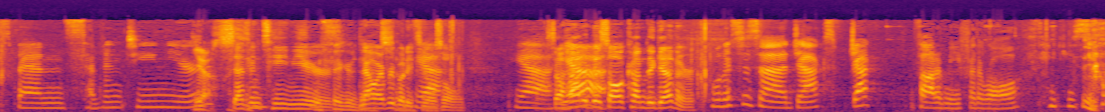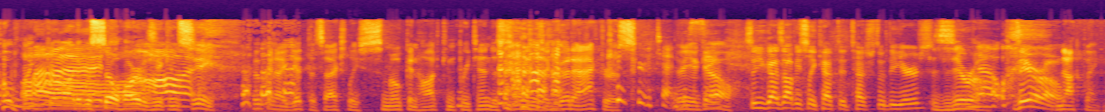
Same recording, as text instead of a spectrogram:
It's been 17 years. Yeah. 17 years. figured that, now everybody so- feels Yeah. old. Yeah. So yeah. how did this all come together? Well, this is uh, Jack's. Jack thought of me for the role. Thank you so Oh my. God, it was so hard, as you can see. Who can I get that's actually smoking hot, can pretend to sing, and is a good actress? Can pretend there to you sing. go. So you guys obviously kept in touch through the years? Zero. No. Zero. Nothing.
